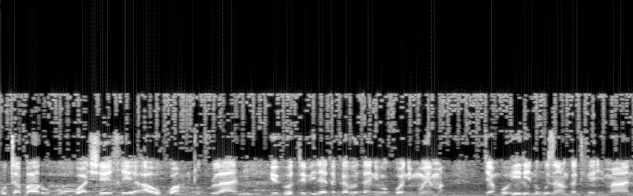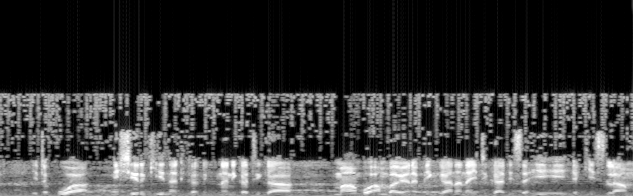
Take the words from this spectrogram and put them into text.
kutabaruku kwa shekhe au kwa mtu fulani vyovyote vile atakavyodhaniwa kuwa ni mwema. Jambo hili ndugu zangu katika imani itakuwa ni shirki na, na ni katika mambo ambayo yanapingana na itikadi sahihi ya Kiislamu.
